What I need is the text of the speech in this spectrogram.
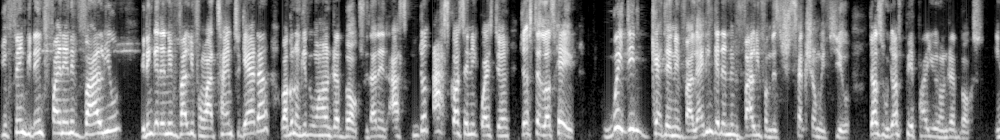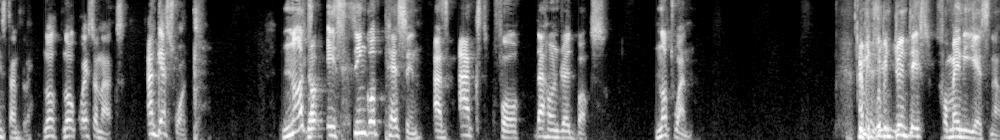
you think you didn't find any value, you didn't get any value from our time together, we're going to give you 100 bucks without it. Ask, don't ask us any question. Just tell us, hey, we didn't get any value. I didn't get any value from this section with you. Just we just pay you 100 bucks instantly. No, no question asked. And guess what? Not no. a single person has asked for that 100 bucks. Not one. I mean, we've been doing this for many years now.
